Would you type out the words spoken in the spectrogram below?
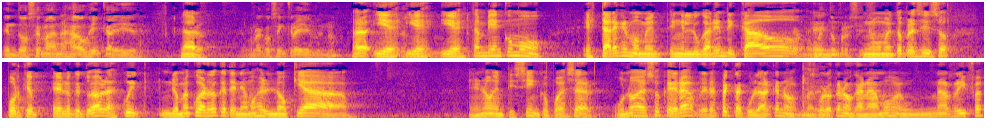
en dos semanas auge y caída, Claro. una cosa increíble, ¿no? Claro, y es, y es, y es también como estar en el momento, en el lugar indicado, En el momento en, preciso. en el momento preciso, porque en lo que tú hablas, Quick, yo me acuerdo que teníamos el Nokia en el 95, puede ser, uno de esos que era, era espectacular, que nos, me acuerdo que nos ganamos en una rifa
